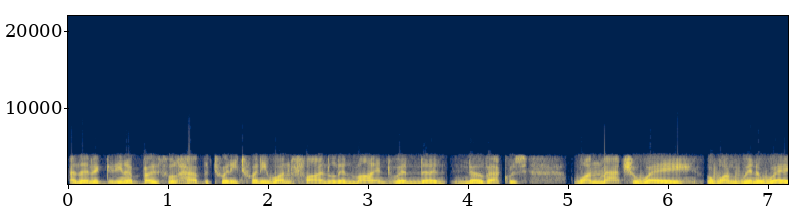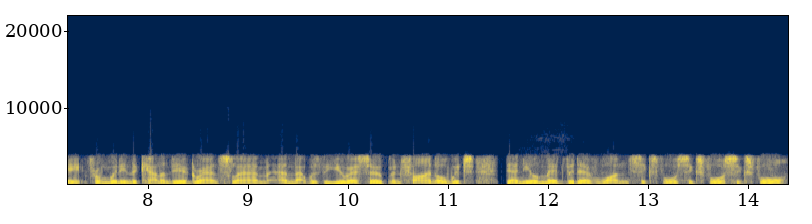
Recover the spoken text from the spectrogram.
and then you know both will have the 2021 final in mind when uh, Novak was one match away one win away from winning the calendar Grand Slam, and that was the U.S. Open final, which Daniel Medvedev won six four six four six four.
